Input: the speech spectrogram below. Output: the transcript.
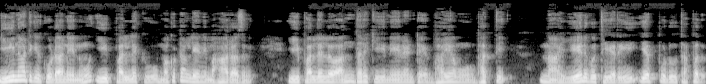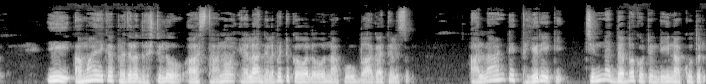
ఈనాటికి కూడా నేను ఈ పల్లెకు మకుటం లేని మహారాజుని. ఈ పల్లెలో అందరికీ నేనంటే భయము భక్తి. నా ఏనుగు థియరీ ఎప్పుడూ తప్పదు. ఈ అమాయక ప్రజల దృష్టిలో ఆ స్థానం ఎలా నిలబెట్టుకోవాలో నాకు బాగా తెలుసు. అలాంటి థియరీకి చిన్న దెబ్బ కొట్టింది నా కూతురు.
